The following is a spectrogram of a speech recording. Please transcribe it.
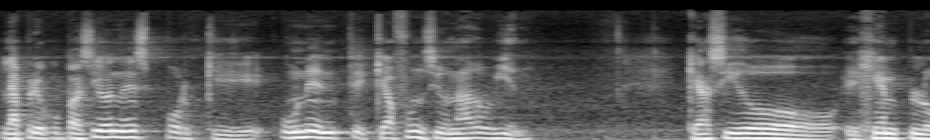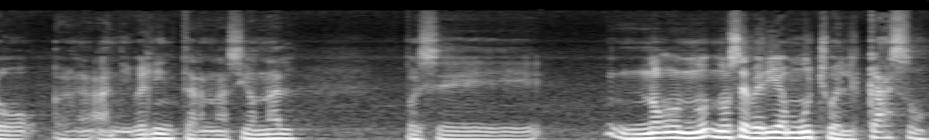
la preocupación es porque un ente que ha funcionado bien, que ha sido ejemplo a nivel internacional, pues no, no, se vería mucho el caso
